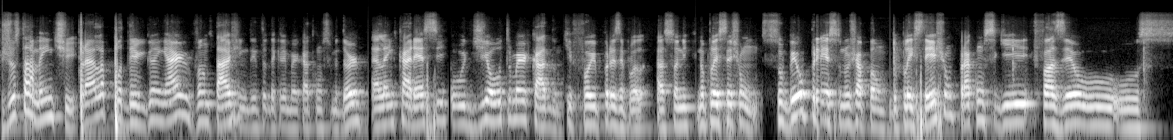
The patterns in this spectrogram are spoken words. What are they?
justamente para ela poder ganhar vantagem dentro daquele mercado consumidor, ela encarece o de outro mercado, que foi, por exemplo, a Sony no PlayStation 1 subiu o preço no Japão do PlayStation para conseguir fazer o, os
